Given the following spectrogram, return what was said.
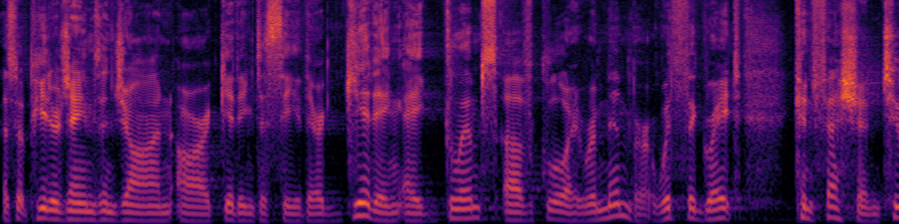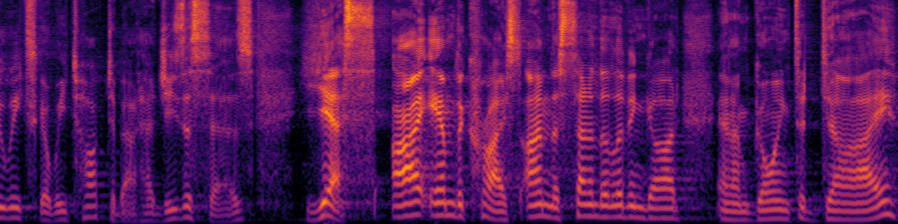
That's what Peter, James, and John are getting to see. They're getting a glimpse of glory. Remember, with the great confession two weeks ago, we talked about how Jesus says, Yes, I am the Christ. I'm the Son of the living God, and I'm going to die.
